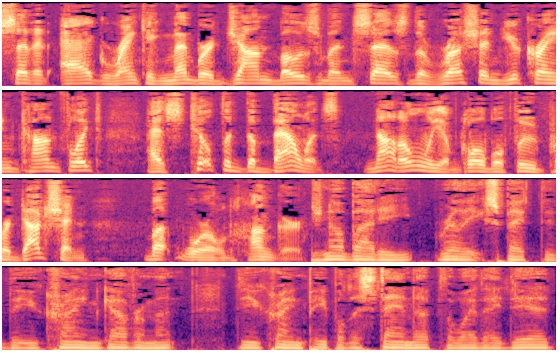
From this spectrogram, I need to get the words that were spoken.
Senate Ag Ranking Member John Boozman says the Russian-Ukraine conflict has tilted the balance not only of global food production, but world hunger. Nobody really expected the Ukraine government, the Ukraine people to stand up the way they did.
